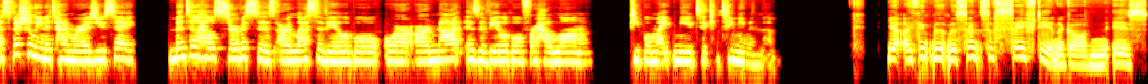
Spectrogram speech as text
especially in a time where, as you say, mental health services are less available or are not as available for how long people might need to continue in them? Yeah, I think the sense of safety in a garden is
